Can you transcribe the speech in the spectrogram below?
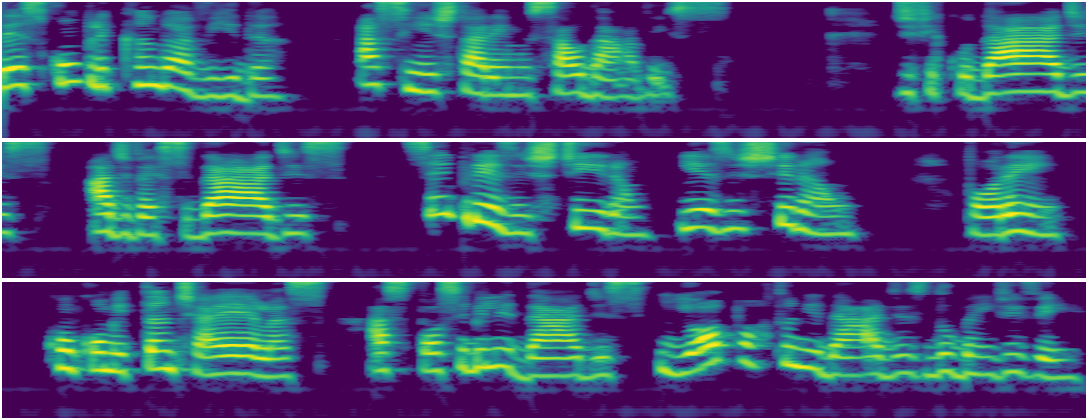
descomplicando a vida, assim estaremos saudáveis. Dificuldades, Adversidades sempre existiram e existirão, porém, concomitante a elas, as possibilidades e oportunidades do bem viver.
